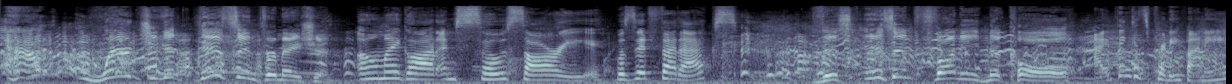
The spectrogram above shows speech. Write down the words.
How? Where'd you get this information? Oh my god, I'm so sorry. Was it FedEx? This isn't funny, Nicole. I think it's pretty funny.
